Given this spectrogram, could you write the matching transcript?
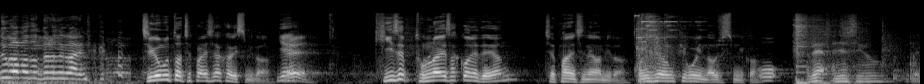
누가 봐도 누르는 거 아닙니까? 지금부터 재판을 시작하겠습니다. 예. 기습 돈라이 사건에 대한 재판을 진행합니다. 권수영 피고인 나오셨습니까? 네, 안녕하세요. 네.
